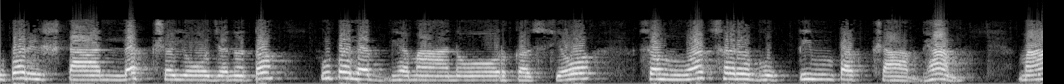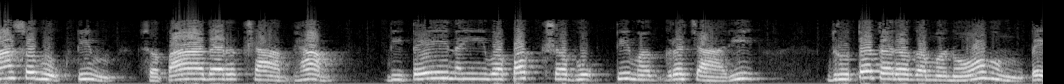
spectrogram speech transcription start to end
उपरिष्टाल्लक्षयोजनत उपलभ्यमानोऽर्कस्य संवत्सरभुक्तिम् पक्षाभ्याम् मासभुक्तिम् सपादर्क्षाभ्याम् दितेनैव पक्षभुक्तिमग्रचारी द्रुततरगमनो भुङ्क्ते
